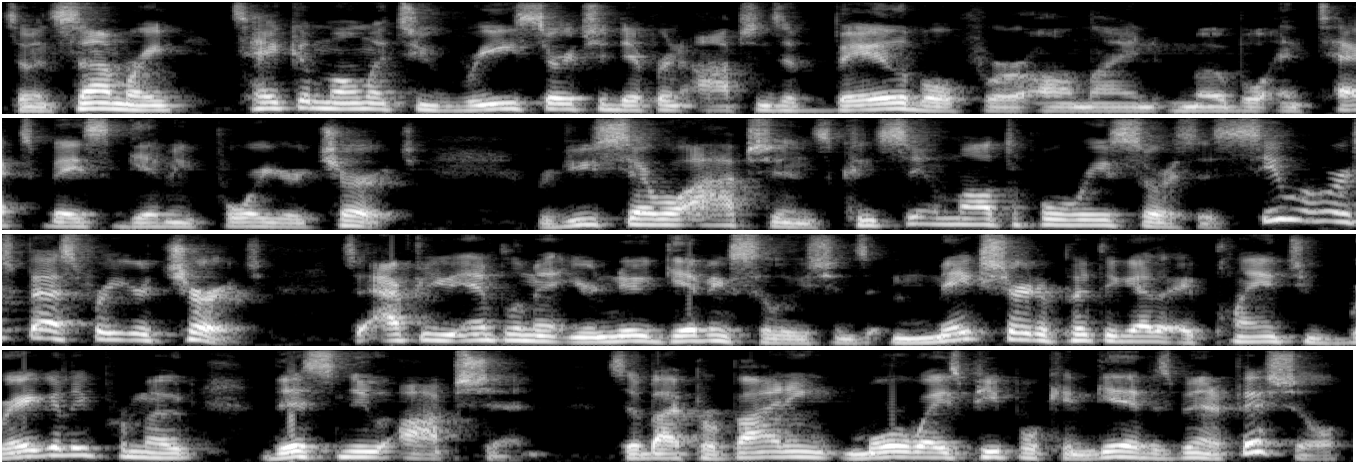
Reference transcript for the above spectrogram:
So in summary, take a moment to research the different options available for online, mobile, and text-based giving for your church. Review several options, consume multiple resources, see what works best for your church. So after you implement your new giving solutions, make sure to put together a plan to regularly promote this new option. So by providing more ways people can give is beneficial,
